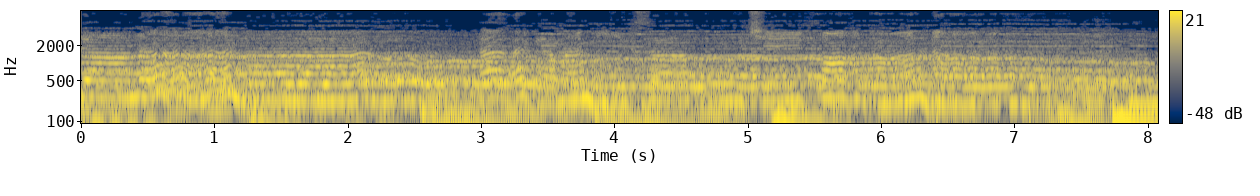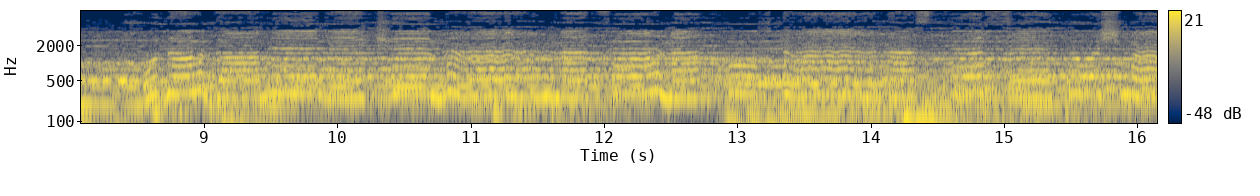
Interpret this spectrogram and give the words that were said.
جانم. درگم میرزا کوچی خانم خدا دانه که من نتانم گفتن از ترس دشمن.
